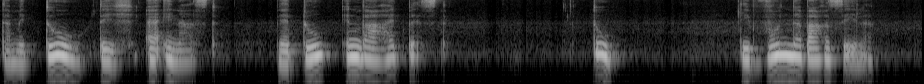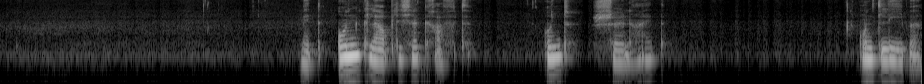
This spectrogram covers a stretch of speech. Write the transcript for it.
damit du dich erinnerst, wer du in Wahrheit bist. Du, die wunderbare Seele mit unglaublicher Kraft und Schönheit und Liebe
